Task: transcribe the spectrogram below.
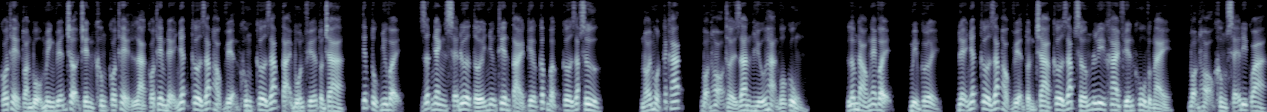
có thể toàn bộ minh viễn chợ trên không có thể là có thêm đệ nhất cơ giáp học viện khung cơ giáp tại bốn phía tuần tra, tiếp tục như vậy, rất nhanh sẽ đưa tới những thiên tài kia cấp bậc cơ giáp sư. Nói một cách khác, bọn họ thời gian hữu hạn vô cùng. Lâm đào nghe vậy, mỉm cười, đệ nhất cơ giáp học viện tuần tra cơ giáp sớm ly khai phiến khu vực này, bọn họ không sẽ đi qua.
